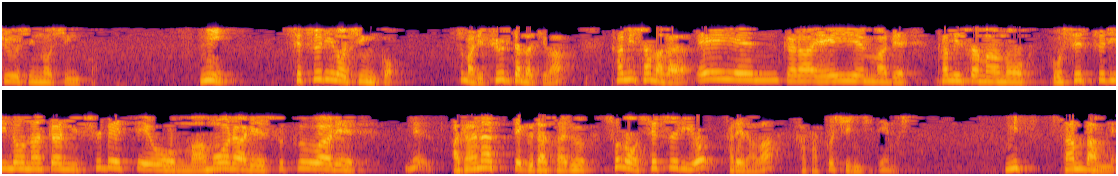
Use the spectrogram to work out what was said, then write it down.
中心の信仰。2、摂理の信仰。つまり、ピューリタンたちは、神様が永遠から永遠まで神様のご摂理の中に全てを守られ、救われ、ね、あがなってくださる、その摂理を彼らは固く信じていました。三、番目。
